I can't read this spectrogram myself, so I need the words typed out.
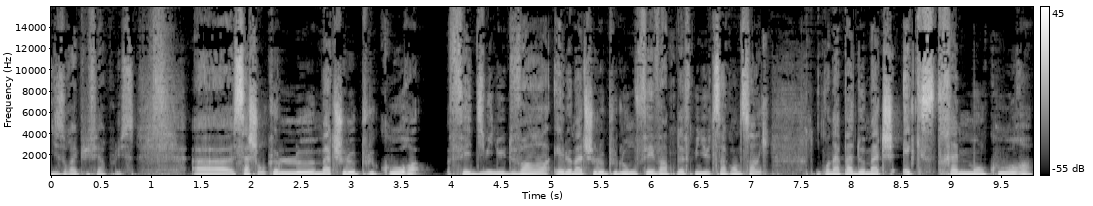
ils auraient pu faire plus. sachant que le match le plus court fait 10 minutes 20 et le match le plus long fait 29 minutes 55. Donc on n'a pas de match extrêmement court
